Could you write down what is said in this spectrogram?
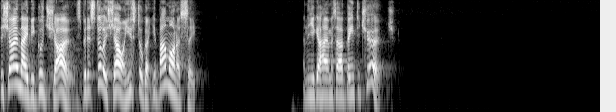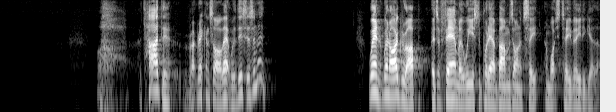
The show may be good shows, but it's still a show and you've still got your bum on a seat. And then you go home and say, I've been to church. Oh, it's hard to reconcile that with this, isn't it? When, when I grew up, as a family, we used to put our bums on a seat and watch TV together,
